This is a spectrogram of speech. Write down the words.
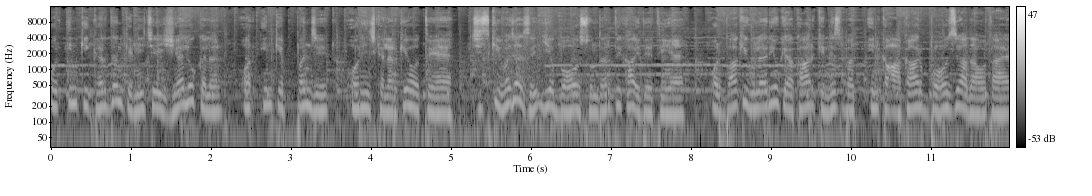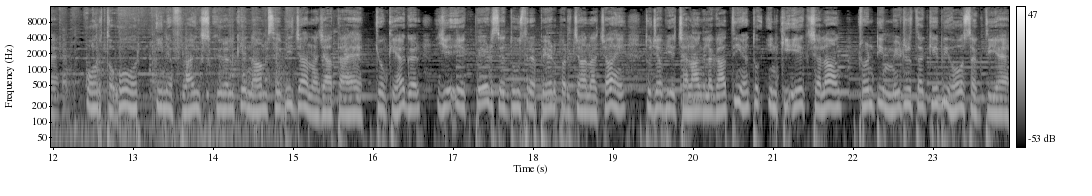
और इनकी गर्दन के नीचे येलो कलर और इनके पंजे ऑरेंज कलर के होते हैं, जिसकी वजह से ये बहुत सुंदर दिखाई देती हैं। और बाकी गुलहरियों के आकार की निस्बत इनका आकार बहुत ज़्यादा होता है। और तो और, इन्हें फ्लाइंग स्क्यूरल के नाम से भी जाना जाता है। क्योंकि अगर ये एक पेड़ से दूसरे पेड़ पर जाना चाहे तो जब ये छलांग लगाती हैं तो इनकी एक छलांग 20 मीटर तक की भी हो सकती है।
